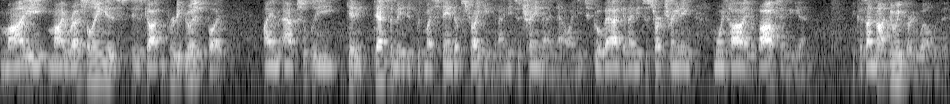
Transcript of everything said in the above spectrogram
my my wrestling is is gotten pretty good, but I am absolutely getting decimated with my stand-up striking, and I need to train that now. I need to go back and I need to start training Muay Thai or boxing again because I'm not doing very well with it.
